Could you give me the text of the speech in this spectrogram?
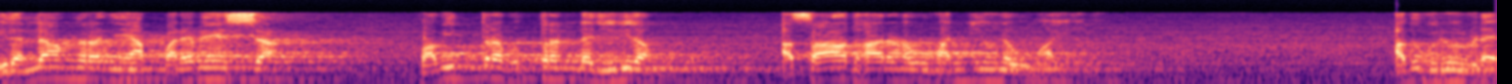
ഇതെല്ലാം നിറഞ്ഞ ആ പരമേശ പവിത്രപുത്രന്റെ ജീവിതം അസാധാരണവും അന്യൂനവുമായിരുന്നു. അത് ഗുരു ഇവിടെ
